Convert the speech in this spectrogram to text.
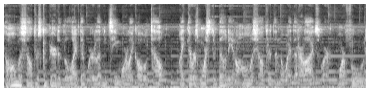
the homeless shelters compared to the life that we were living seemed more like a hotel. Like there was more stability in a homeless shelter than the way that our lives were. More food,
